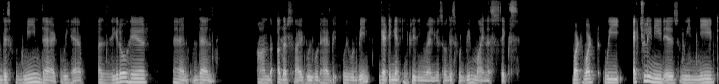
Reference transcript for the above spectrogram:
so this would mean that we have a 0 here and then on the other side we would have we would be getting an increasing value. So this would be minus 6 but what we actually need is we need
